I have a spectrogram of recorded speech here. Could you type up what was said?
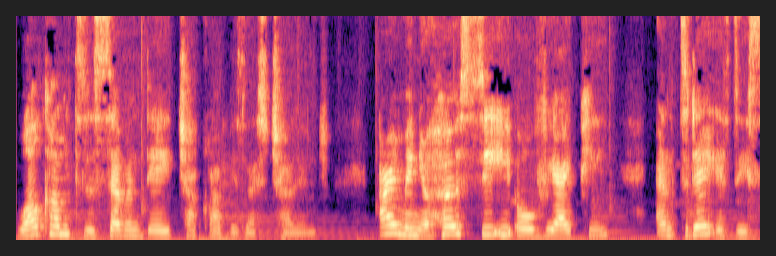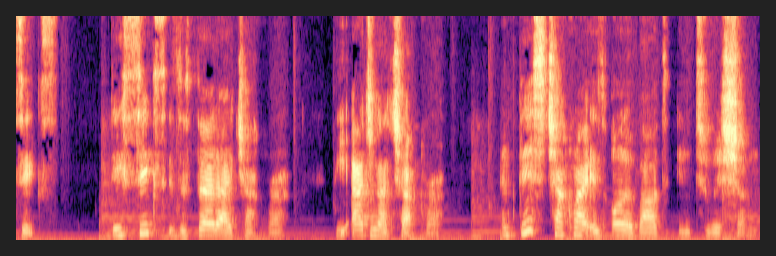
Welcome to the 7 Day Chakra Business Challenge. I remain your host, CEO VIP, and today is day 6. Day 6 is the third eye chakra, the Ajna chakra, and this chakra is all about intuition.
